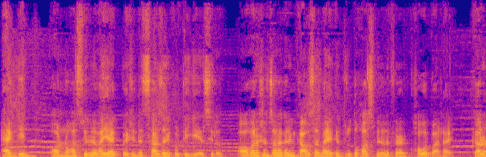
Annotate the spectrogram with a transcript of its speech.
একদিন অন্য হসপিটালে ভাইয়া এক পেশেন্টের সার্জারি করতে গিয়েছিল। অপারেশন চলাকালীন কাউসার ভাইয়াকে দ্রুত হসপিটালে ফেরার খবর পাঠায়। কারণ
